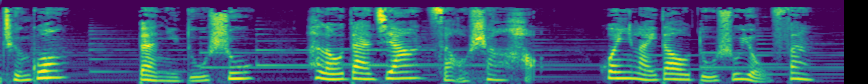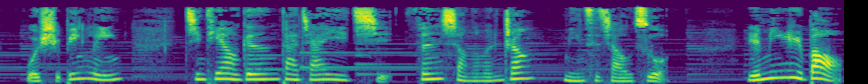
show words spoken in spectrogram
晨光，伴你读书。Hello，大家早上好，欢迎来到读书有范，我是冰凌。今天要跟大家一起分享的文章名字叫做《人民日报》，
